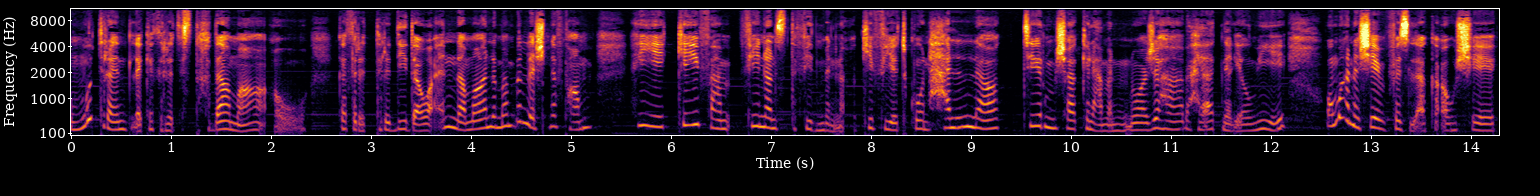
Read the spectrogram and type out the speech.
ومو ترند لكثرة استخدامها أو كثرة ترديدها وإنما لما نبلش نفهم هي كيف فينا نستفيد منها كيف هي تكون حل كتير مشاكل عم نواجهها بحياتنا اليومية. وما أنا شيء بفزلك أو شيء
